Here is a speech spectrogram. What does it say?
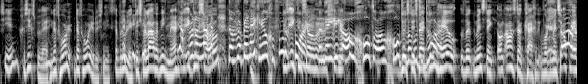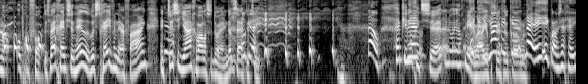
Zie je, gezichtsbeweging, dat hoor, dat hoor je dus niet. Dat bedoel ik. Dus we laten het niet merken. Ja, dus ik doe dan, zo. Dan ben ik heel gevoelig Dus ik voor. zo, dan denk ik, nou- oh god, oh god, Dus, we dus wij door. doen heel. we- De mensen denken, want anders dan krijgen, worden mensen ook helemaal opgefokt. Dus wij geven ze een hele rustgevende ervaring. En tussen jagen we alles er doorheen. Dat is eigenlijk Oké. de truc. Nou, Heb je nog Ja, iets? eh, heb je nog meer waar je op terug wil eh, komen? nee, ik wou zeggen,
